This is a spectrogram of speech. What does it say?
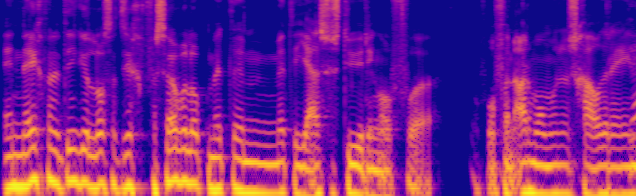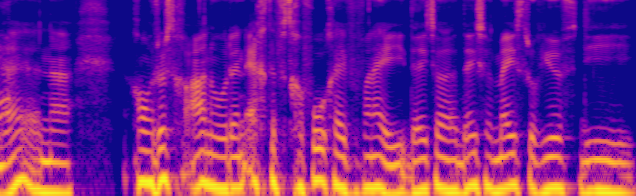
En 9 van de 10 keer lost het zich vanzelf wel op met, de met de juiste sturing. Of, eh, of, of een arm om een schouder heen. Ja. Hè? En, eh, gewoon rustig aanhoren en echt even het gevoel geven van... hé, hey, deze, deze meester of juf, die,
